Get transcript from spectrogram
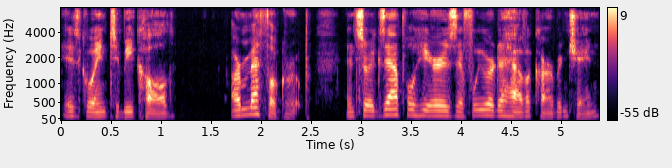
is going to be called our methyl group. And so example here is if we were to have a carbon chain,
